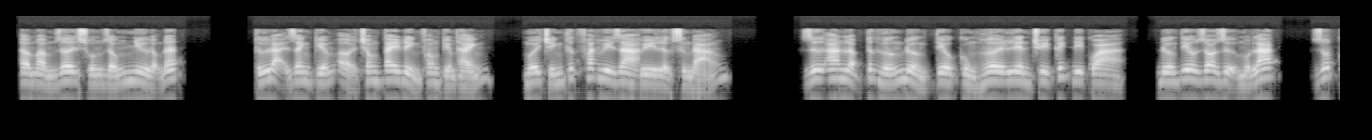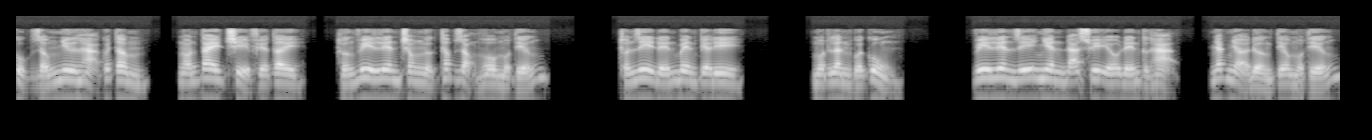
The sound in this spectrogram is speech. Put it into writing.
ầm ầm rơi xuống giống như động đất. Tứ đại danh kiếm ở trong tay đỉnh phong kiếm thánh, mới chính thức phát huy ra uy lực xứng đáng. Dư An lập tức hướng đường tiêu cùng hơi liên truy kích đi qua, đường tiêu do dự một lát, rốt cục giống như hạ quyết tâm, ngón tay chỉ phía tây, hướng vi liên trong ngực thấp giọng hô một tiếng. Thuấn di đến bên kia đi. Một lần cuối cùng, vi liên dĩ nhiên đã suy yếu đến cực hạn, nhắc nhở đường tiêu một tiếng.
